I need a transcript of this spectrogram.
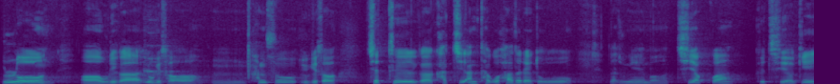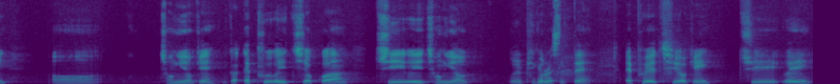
물론 어, 우리가 여기서 음, 함수 여기서 z가 같지 않다고 하더라도 나중에 뭐 치역과 그 치역이 어, 정의역에 그러니까 f의 치역과 g의 정의역을 비교를 했을 때 f의 치역이 g의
